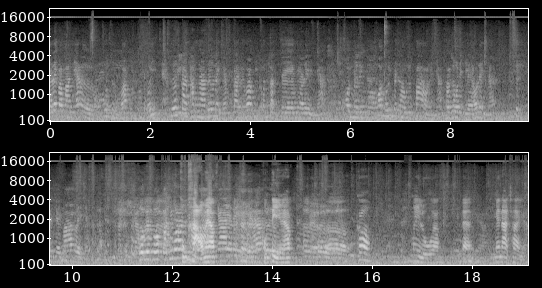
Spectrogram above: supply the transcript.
อะไรประมาณเนี้ยเออพูดถึงว่าเฮ้ยเรื่องการทำงานเรื่องอะไรเงี้ยกลายเป็นว่ามีคนจัดแจงมีอะไรอย่างเงี้ย คนมันเลยมองว่าเฮ้ยเป็นเราหรือเปล่าอะไรเงี้ยเราโดนอีกแล้วอะไรเงี้ยรู้สึกเป็นไงบ้างอะไรเงี้ยคนเลยโฟกัสที่ว่าผมขาวไหมครับงานอะไรอย่างเงี้ยผมตีไหมครับ เอเอออก็ไม่รู้ครับ แต่ไม่น่าใช่อะ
